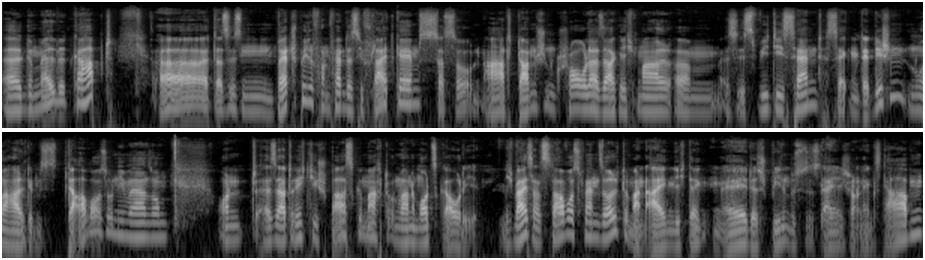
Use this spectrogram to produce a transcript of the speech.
äh, gemeldet gehabt. Äh, das ist ein Brettspiel von Fantasy Flight Games. Das ist so eine Art Dungeon Crawler, sag ich mal. Ähm, es ist wie Descent Second Edition, nur halt im Star Wars Universum. Und es hat richtig Spaß gemacht und war eine Mods Gaudi. Ich weiß, als Star Wars-Fan sollte man eigentlich denken, ey, das Spiel müsste es eigentlich schon längst haben.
